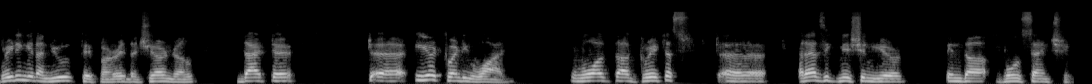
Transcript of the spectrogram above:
reading in a newspaper, in the journal, that year 21 was the greatest uh, resignation year in the whole century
